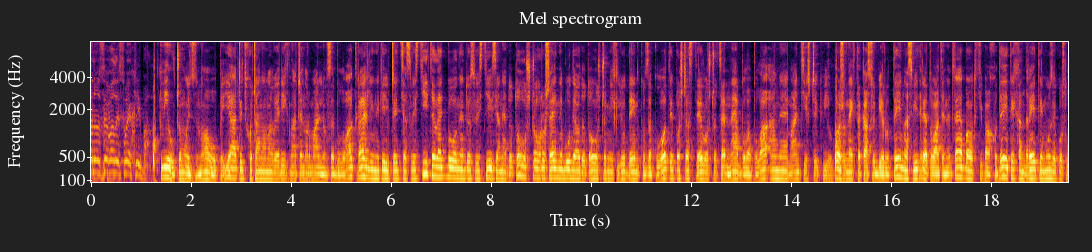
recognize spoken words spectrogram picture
Ану, завали своє хлібало. Квіл чомусь знову пиячить, хоча на новий рік, наче нормально все було. А Креглін, який вчиться свистіти, ледь було не досвистівся не до того, що грошей не буде, а до того, що міг людинку заколоти, пощастило, що це не була була, а не мантіс чи квіл. Тож в них така собі рутина, світ рятувати не треба, от хіба ходити, хандрити, музику слухати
